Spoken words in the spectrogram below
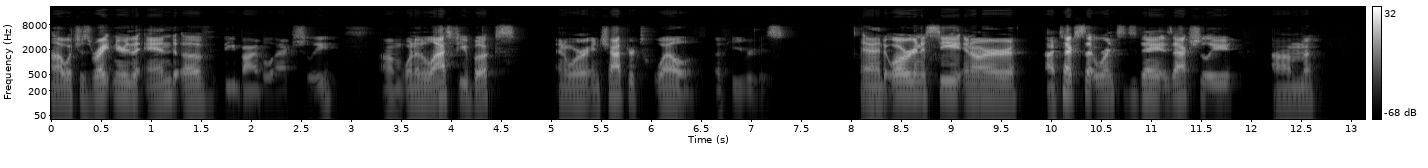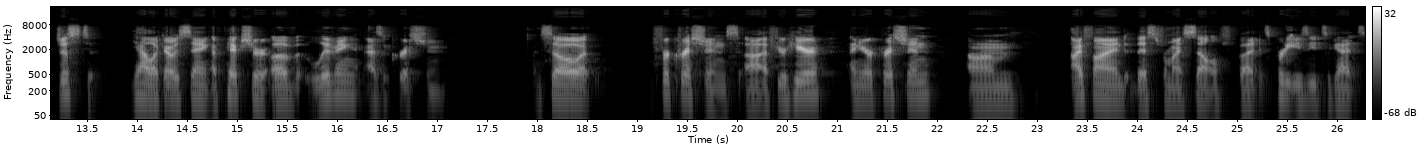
uh, which is right near the end of the Bible, actually um, one of the last few books, and we're in chapter 12 of Hebrews. And what we're going to see in our uh, text that we're into today is actually um, just, yeah, like I was saying, a picture of living as a Christian. And so, for Christians, uh, if you're here and you're a Christian, um, I find this for myself, but it's pretty easy to get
